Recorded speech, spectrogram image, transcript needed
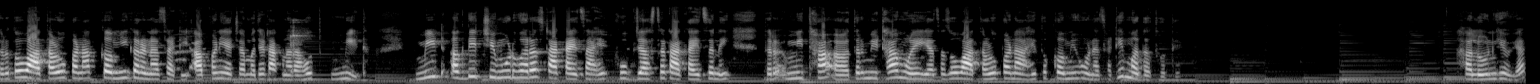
तर तो वाताळूपणा कमी करण्यासाठी आपण याच्यामध्ये टाकणार आहोत मीठ. मीठ अगदी चिमूटभरच टाकायचं आहे. खूप जास्त टाकायचं नाही. तर मिठा तर मिठामुळे याचा जो वाताळूपणा आहे तो कमी होण्यासाठी मदत होते. हलवून घेऊयात.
